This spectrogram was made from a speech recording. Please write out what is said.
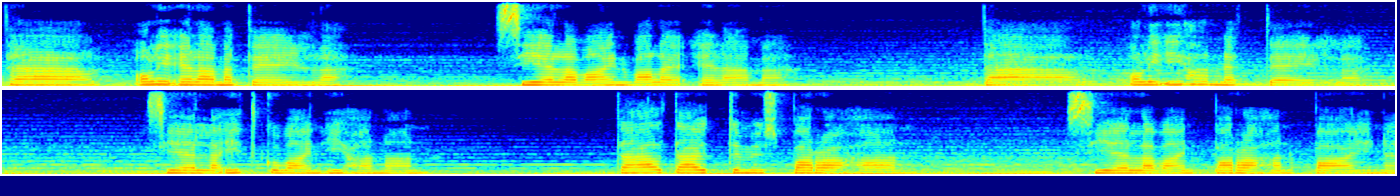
Tääl oli elämä teillä, siellä vain vale-elämä. Täällä oli ihanne teillä. Siellä itku vain ihanan. Täällä täyttymys parahan. Siellä vain parahan paine.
